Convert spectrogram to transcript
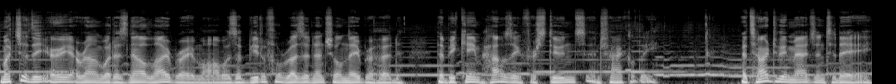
Much of the area around what is now Library Mall was a beautiful residential neighborhood that became housing for students and faculty. It's hard to imagine today,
